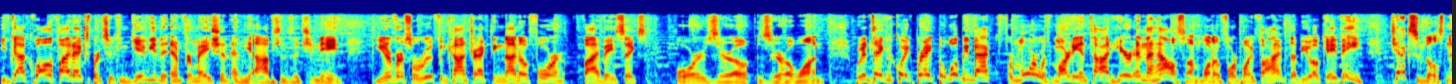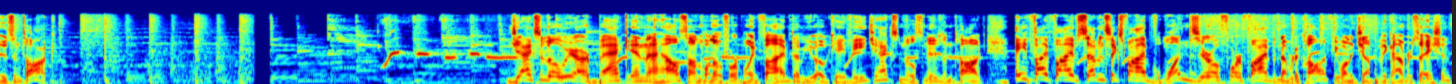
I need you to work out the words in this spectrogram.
you've got qualified experts who can give you the information and the options that you need. Universal Roof and Contracting 904 586 4001. We're going to take a quick break, but we'll be back for more with Marty and Todd here in the house on 104.5 WOKV, Jacksonville's News and Talk. Jacksonville, we are back in the house on 104.5 WOKV, Jacksonville's News and Talk. 855 765 1045, the number to call if you want to jump in the conversation.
